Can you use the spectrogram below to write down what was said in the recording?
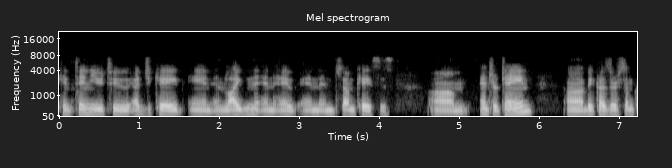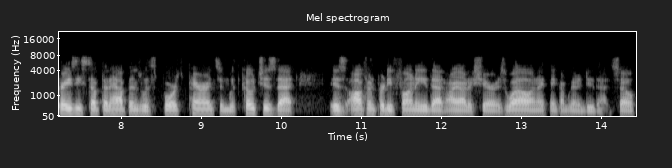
continue to educate and enlighten and, and in some cases, um, entertain uh, because there's some crazy stuff that happens with sports parents and with coaches that is often pretty funny that I ought to share as well. And I think I'm going to do that. So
